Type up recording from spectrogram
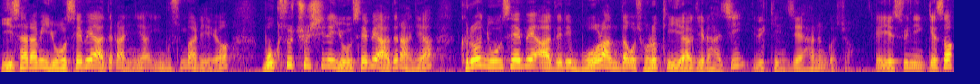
이 사람이 요셉의 아들 아니냐? 이게 무슨 말이에요? 목수 출신의 요셉의 아들 아니야? 그런 요셉의 아들이 뭘 안다고 저렇게 이야기를 하지? 이렇게 이제 하는 거죠. 그러니까 예수님께서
